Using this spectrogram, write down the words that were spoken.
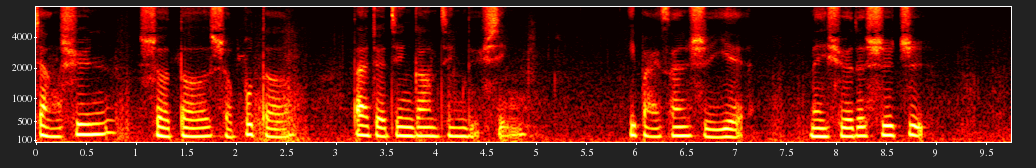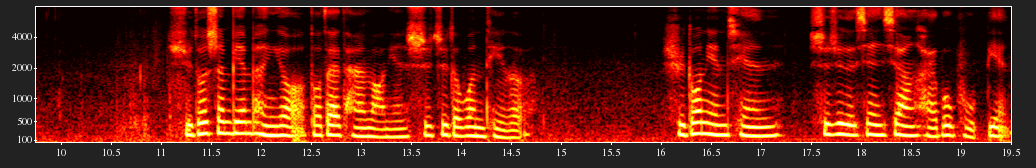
蒋勋舍得舍不得，带着《金刚经》旅行。一百三十页，美学的失智。许多身边朋友都在谈老年失智的问题了。许多年前，失智的现象还不普遍。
